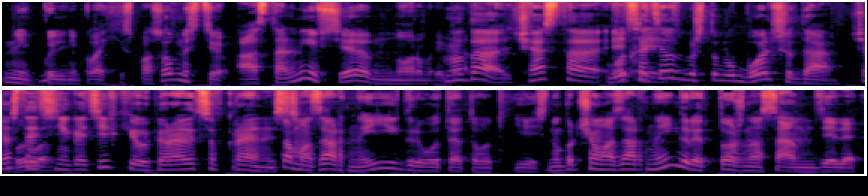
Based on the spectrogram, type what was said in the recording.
У них были неплохие способности, а остальные все норм, ребят. Ну да, часто... Вот эти... хотелось бы, чтобы больше, да. Часто было. эти негативки упираются в крайность. Там азартные игры, вот это вот есть. Ну, причем азартные игры это тоже на самом деле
